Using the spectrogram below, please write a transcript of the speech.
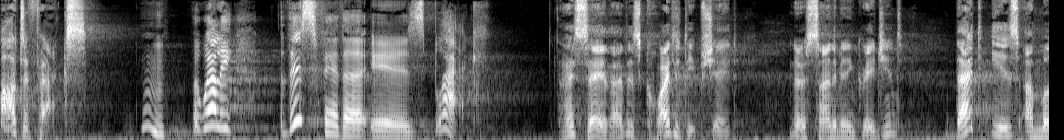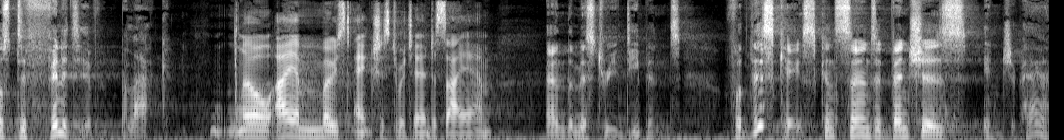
artifacts. Hmm. But, Welly, this feather is black. I say, that is quite a deep shade. No sign of an ingredient? That is a most definitive black. Oh, I am most anxious to return to Siam. And the mystery deepens. For this case concerns adventures in Japan.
